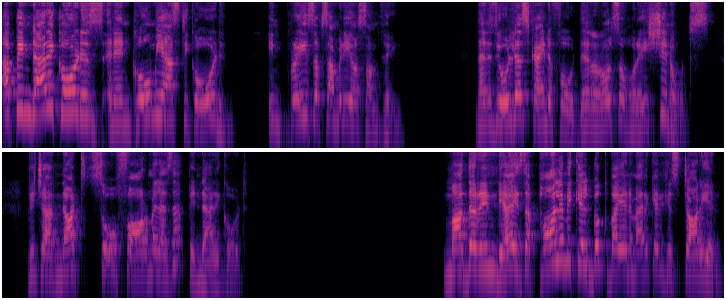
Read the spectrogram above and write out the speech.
A Pindaric ode is an encomiastic ode in praise of somebody or something. That is the oldest kind of ode. There are also Horatian odes, which are not so formal as the Pindaric ode. Mother India is a polemical book by an American historian.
